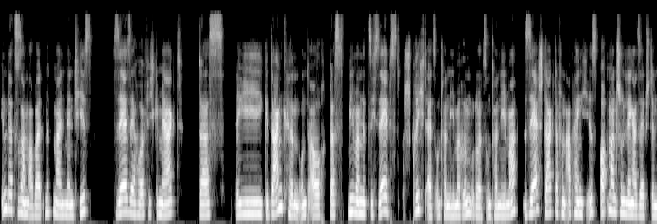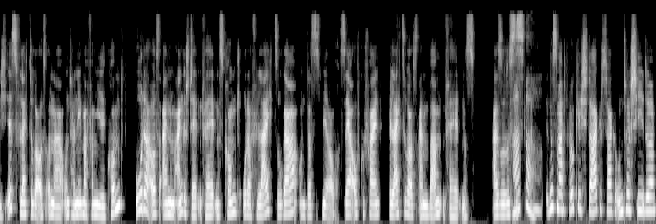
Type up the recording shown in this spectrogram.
in der Zusammenarbeit mit meinen Mentees sehr, sehr häufig gemerkt, dass die Gedanken und auch das, wie man mit sich selbst spricht als Unternehmerin oder als Unternehmer, sehr stark davon abhängig ist, ob man schon länger selbstständig ist, vielleicht sogar aus einer Unternehmerfamilie kommt oder aus einem Angestelltenverhältnis kommt oder vielleicht sogar, und das ist mir auch sehr aufgefallen, vielleicht sogar aus einem Beamtenverhältnis. Also das, ist, ah. das macht wirklich starke, starke Unterschiede.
